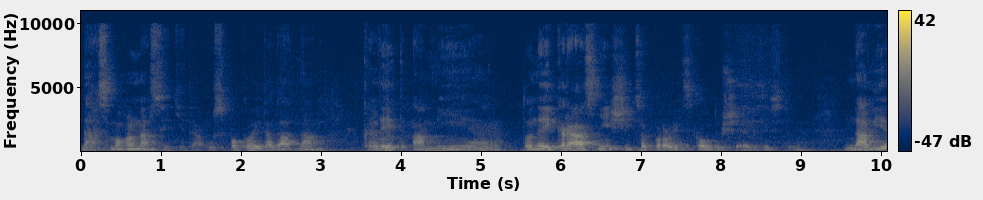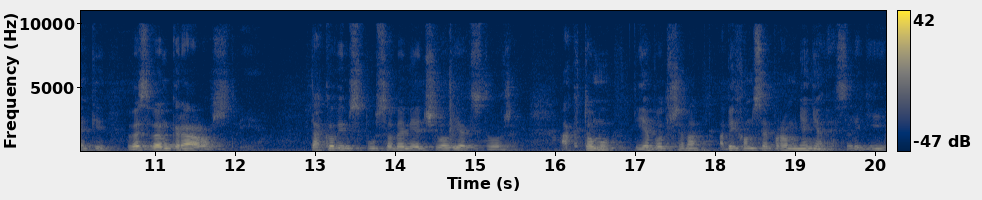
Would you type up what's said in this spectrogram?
nás mohl nasytit a uspokojit a dát nám klid a mír to nejkrásnější, co pro lidskou duši existuje, na věky ve svém království. Takovým způsobem je člověk stvořen. A k tomu je potřeba, abychom se proměnili z lidí,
